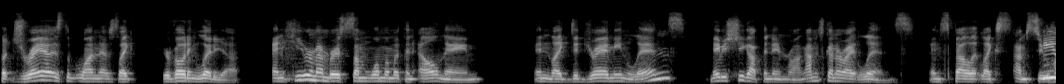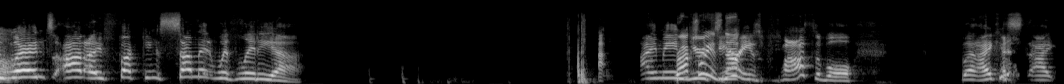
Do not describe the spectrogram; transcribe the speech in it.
But Drea is the one that's like, You're voting Lydia. And he remembers some woman with an L name. And like, did Drea mean Linz? Maybe she got the name wrong. I'm just gonna write Linz and spell it like I'm Sue. He went on a fucking summit with Lydia. I mean, Rocksroy your is theory not... is possible, but I can. I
